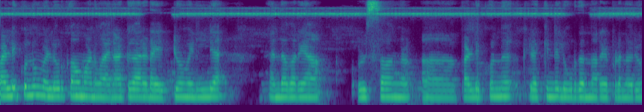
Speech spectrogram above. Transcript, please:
പള്ളിക്കുന്നും വെള്ളൂർക്കാവുമാണ് വയനാട്ടുകാരുടെ ഏറ്റവും വലിയ എന്താ പറയുക ഉത്സവങ്ങൾ. പള്ളിക്കുന്ന് കിഴക്കിന്റെ ലൂർദ് എന്നറിയപ്പെടുന്ന ഒരു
